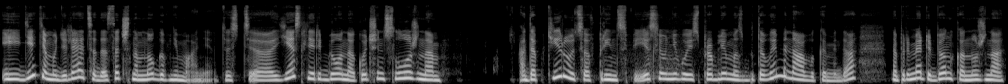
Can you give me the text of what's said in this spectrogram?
И детям уделяется достаточно много внимания. То есть, э, если ребенок очень сложно адаптируется, в принципе, если у него есть проблемы с бытовыми навыками, да, например, ребенка нужно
